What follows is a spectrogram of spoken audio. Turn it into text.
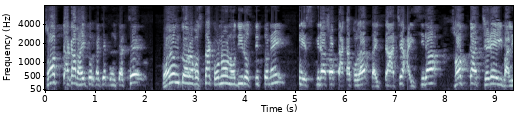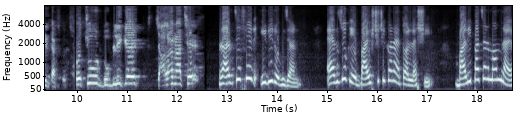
সব টাকা ভাইপোর কাছে পৌঁছাচ্ছে। ভয়ঙ্কর অবস্থা, কোনো নদীর অস্তিত্ব নেই। এসপিরা সব টাকা তোলার দায়িত্ব আছে, আইসিরা সব কাজ ছেড়ে এই বালির কাজ করছে। প্রচুর ডুপ্লিকেট চালান আছে। রাজ্যে ফের ইডির অভিযান। একযোগে বাইশটি ঠিকানায় তল্লাশি। বালি পাচার মামলায়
